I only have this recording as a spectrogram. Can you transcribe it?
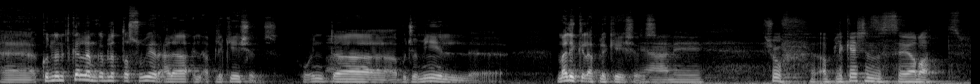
آه كنا نتكلم قبل التصوير على ال applications وأنت أبو جميل آه، ملك ال applications يعني شوف applications السيارات آه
